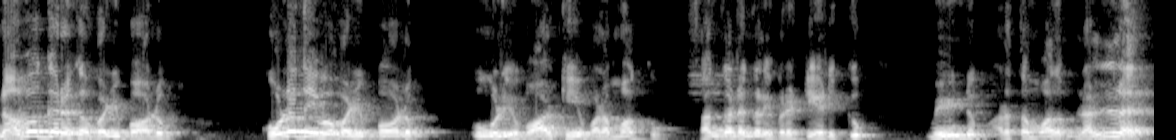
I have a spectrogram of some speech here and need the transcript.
நவகிரக வழிபாடும் குலதெய்வ வழிபாடும் உங்களுடைய வாழ்க்கையை வளமாக்கும் சங்கடங்களை விரட்டி அடிக்கும். மீண்டும் அடுத்த மாதம் நல்ல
